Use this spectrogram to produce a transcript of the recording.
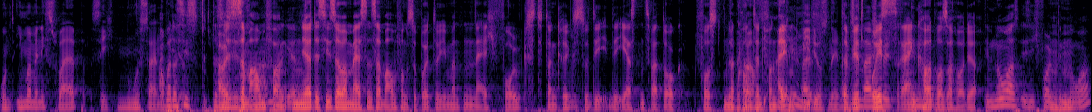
und immer wenn ich swipe, sehe ich nur seine Aber das Videos. ist, das aber es ist am Anfang. gell? Ja, das ist aber meistens am Anfang. Sobald du jemanden neu folgst, dann kriegst du die, die ersten zwei Tage fast nur ich Content von dem. Videos nehmen. Da wird alles reingehauen, dem- was er hat, ja. Dem Noah, ich folge dem Mhm. Noah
